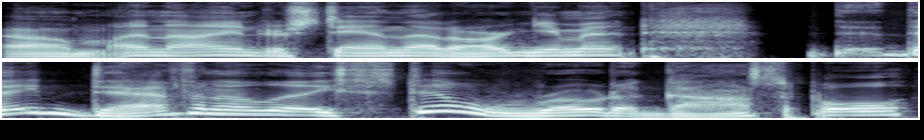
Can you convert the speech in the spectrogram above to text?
Um, and I understand that argument, they definitely still wrote a gospel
